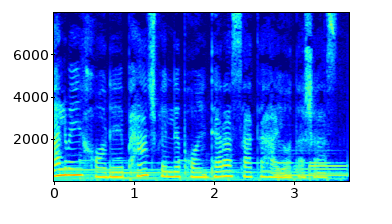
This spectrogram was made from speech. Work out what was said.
قلب این خانه پنج پله پایین تر از سطح حیاتش است.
